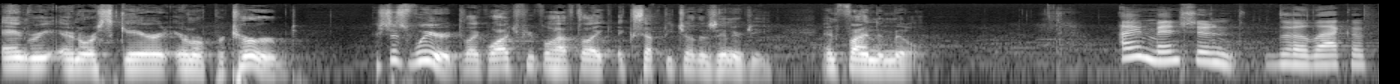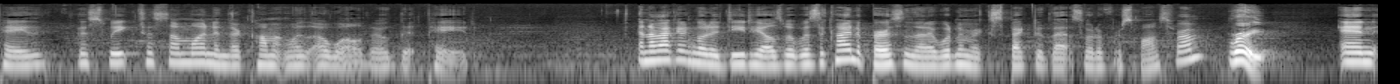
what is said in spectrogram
angry and or scared and or perturbed it's just weird to like watch people have to like accept each other's energy and find the middle I mentioned the lack of pay this week to someone, and their comment was, "Oh well, they'll get paid." And I'm not going to go into details, but was the kind of person that I wouldn't have expected that sort of response from. right And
